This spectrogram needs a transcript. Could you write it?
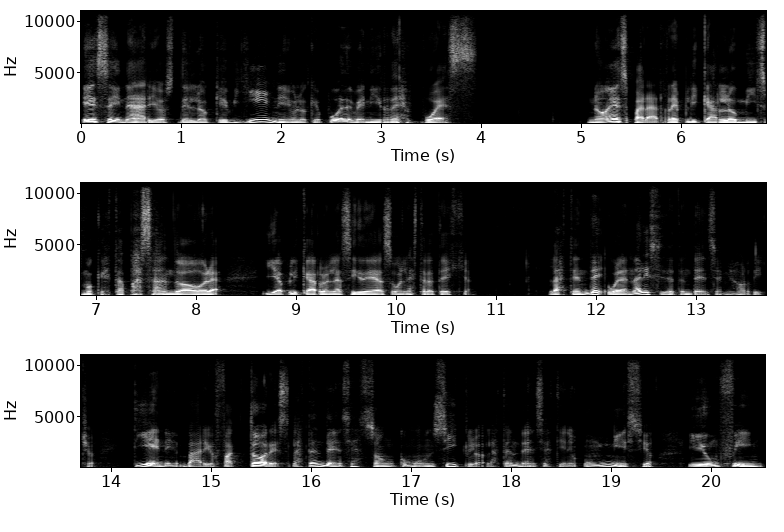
escenarios de lo que viene o lo que puede venir después. No es para replicar lo mismo que está pasando ahora y aplicarlo en las ideas o en la estrategia. Las o el análisis de tendencias, mejor dicho, tiene varios factores. Las tendencias son como un ciclo. Las tendencias tienen un inicio y un fin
